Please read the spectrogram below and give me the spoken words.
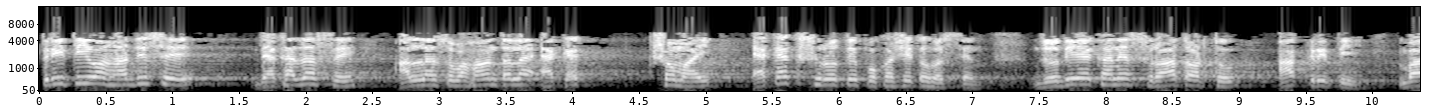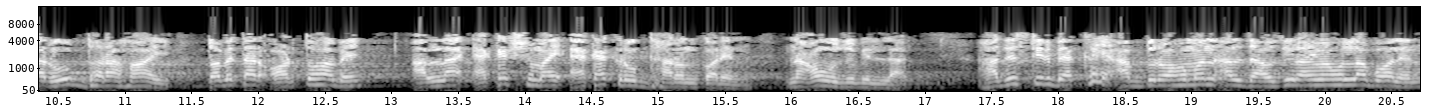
তৃতীয় হাদিসে দেখা যাচ্ছে, আল্লাহ সুবাহতাল্লাহ এক এক সময় এক এক স্রোতে প্রকাশিত হচ্ছেন। যদি এখানে সুরাত অর্থ আকৃতি বা রূপ ধরা হয়, তবে তার অর্থ হবে, আল্লাহ এক এক সময় এক এক রূপ ধারণ করেন। নাউজুবিল্লাহ। হাদিসটির ব্যাখ্যায় আব্দুর রহমান আল জাউজি রহিমাহুল্লাহ বলেন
